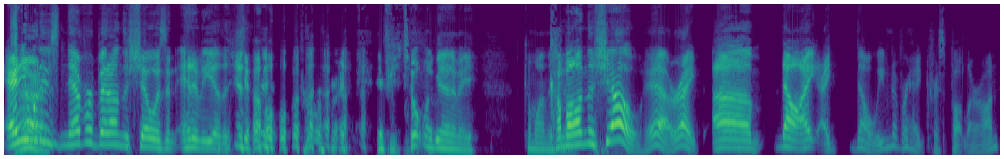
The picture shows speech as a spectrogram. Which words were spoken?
anyone right. who's never been on the show is an enemy of the show. Right. If you don't want to be an enemy, come on. The Come show. on the show. Yeah, right. Um, no, I, I, no, we've never had Chris Butler on.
